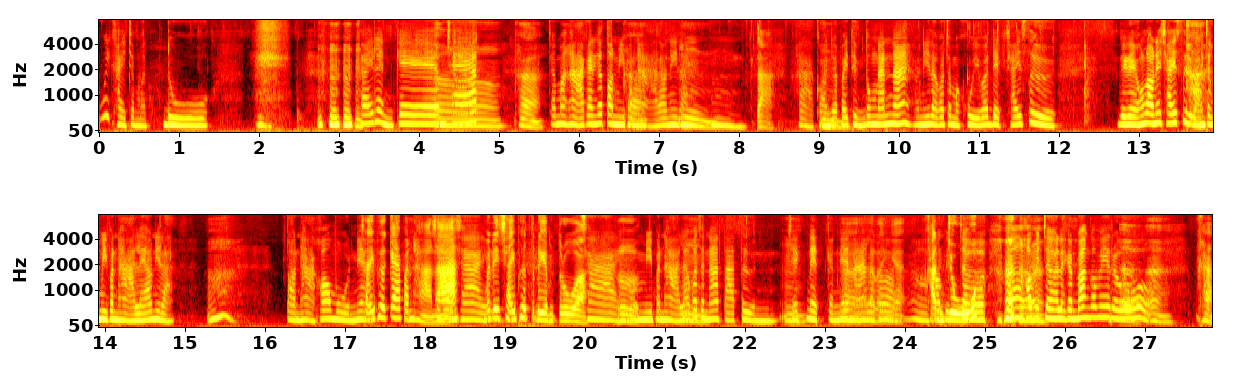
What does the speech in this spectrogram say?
อุ้ยใครจะมาดู ใช้เล่นเกมแชทเออค่ะจะมาหากันก็ตอนมีค่ะปัญหาแล้วนี่แหละอืมอืมจ้ะค่ะ ก่อนอืมจะไปถึงตรงนั้นนะวันนี้เราก็จะมาคุยว่าเด็กใช้สื่อ เด็กๆของเราเนี่ยใช้สื่อค่ะหลังจากมีปัญหาแล้วนี่แหละอ่า ตอนหาข้อมูลเนี่ยใช้เพื่อแก้ปัญหาใช่นะใช่ไม่ได้ใช้เพื่อเตรียมตัวใช่เออมีปัญหาแล้วก็จะหน้าตาตื่นอืมเช็คเน็ตกันเนี่ยนะเออแล้วก็อะไรเงี้ยเออคันเข้าไปจูเจอเออเขาไปเจออะไรกันบ้างก็ไม่รู้เออเออค่ะ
